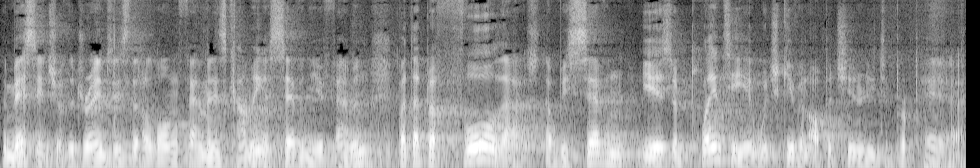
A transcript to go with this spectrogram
The message of the dreams is that a long famine is coming, a seven year famine, but that before that, there will be seven years of plenty which give an opportunity to prepare.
